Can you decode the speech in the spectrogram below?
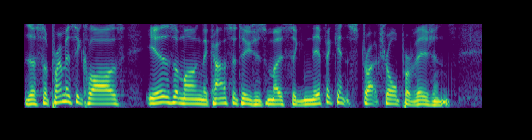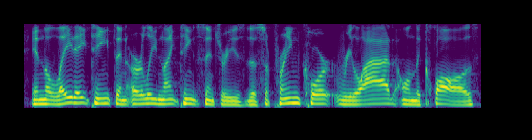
The supremacy clause is among the Constitution's most significant structural provisions. In the late 18th and early 19th centuries, the Supreme Court relied on the clause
